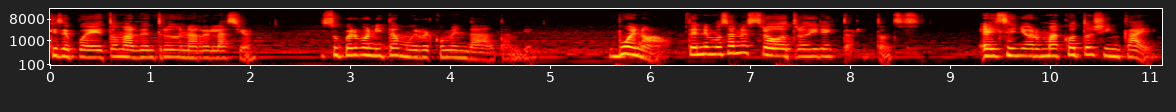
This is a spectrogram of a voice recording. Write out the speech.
que se puede tomar dentro de una relación. Es súper bonita, muy recomendada también. Bueno, tenemos a nuestro otro director, entonces, el señor Makoto Shinkai.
